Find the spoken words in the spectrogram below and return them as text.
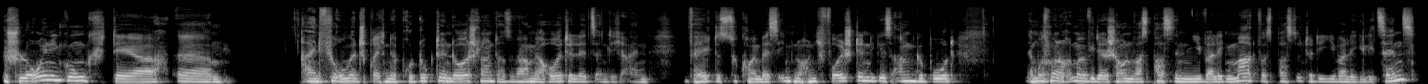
Beschleunigung der ähm, Einführung entsprechender Produkte in Deutschland. Also wir haben ja heute letztendlich ein Verhältnis zu Coinbase Inc. noch nicht vollständiges Angebot. Da muss man auch immer wieder schauen, was passt in den jeweiligen Markt, was passt unter die jeweilige Lizenz.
